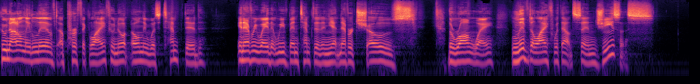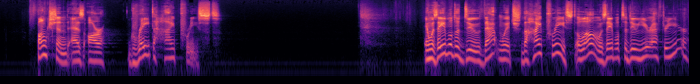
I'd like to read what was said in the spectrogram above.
who not only lived a perfect life, who not only was tempted in every way that we've been tempted and yet never chose the wrong way, lived a life without sin, Jesus functioned as our great high priest and was able to do that which the high priest alone was able to do year after year.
